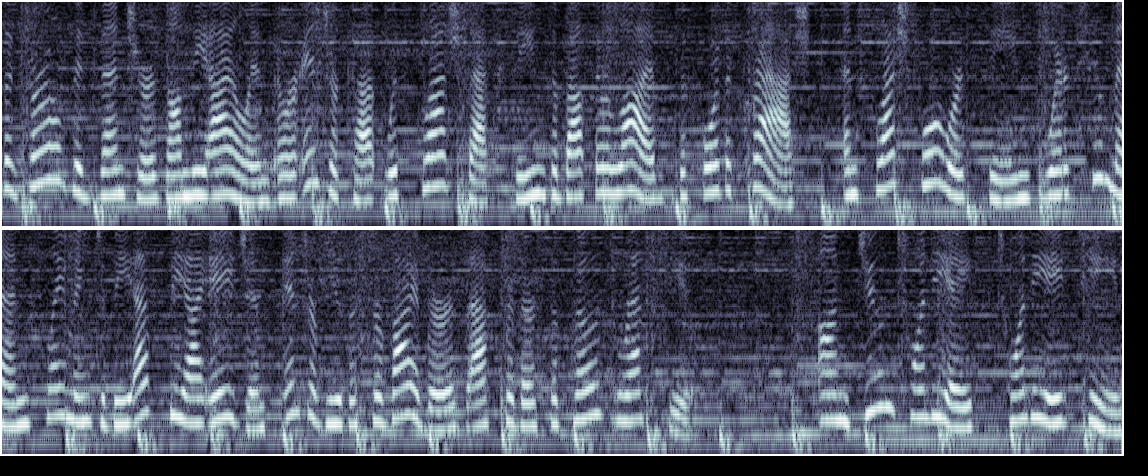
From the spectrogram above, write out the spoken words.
The girls' adventures on the island are intercut with flashback scenes about their lives before the crash, and flash-forward scenes where two men claiming to be FBI agents interview the survivors after their supposed rescue. On June 28, 2018,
